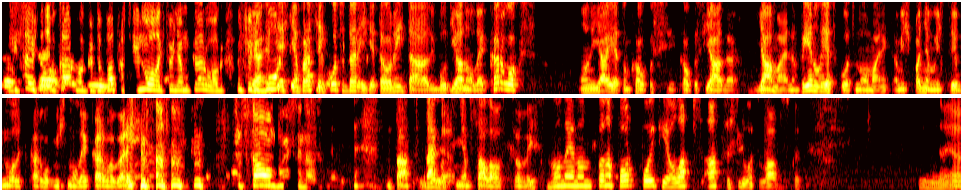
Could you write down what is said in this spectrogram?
Viņš ceļš to karogu, kad tu paprasīji nolikt viņam karogu. Viņš ir Jā, es, es viņam prasīju, ko tu darītu, ja tev rītā būtu jānoliek karogs un jāiet un kaut kas, kaut kas jādara. Jāmaina. Viena lieta, ko tu nomaini, tam viņš paņem, viņš dzird nolikt karogu, viņš noliek karogu arī. un stāv un blisinās. Tāds deguns viņam salauzts un viss. Nu, nē, nu, nu puiki jau labs, acis ļoti labs, bet Nu, jā.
